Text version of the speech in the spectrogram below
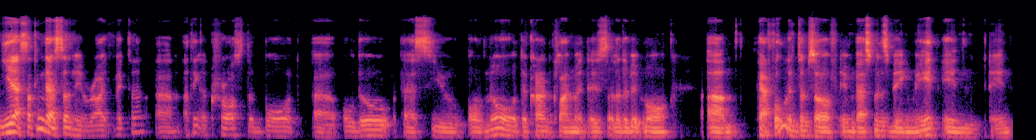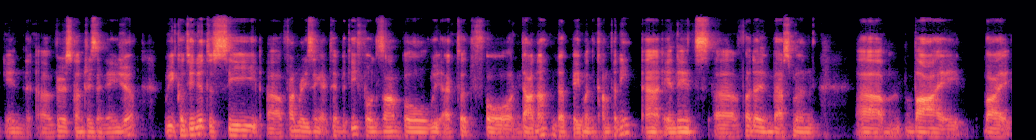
yes, I think that's certainly right, Victor. Um, I think across the board, uh, although, as you all know, the current climate is a little bit more um, careful in terms of investments being made in in in uh, various countries in Asia. We continue to see uh, fundraising activity. For example, we acted for Dana, the payment company, uh, in its further investment um, by by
